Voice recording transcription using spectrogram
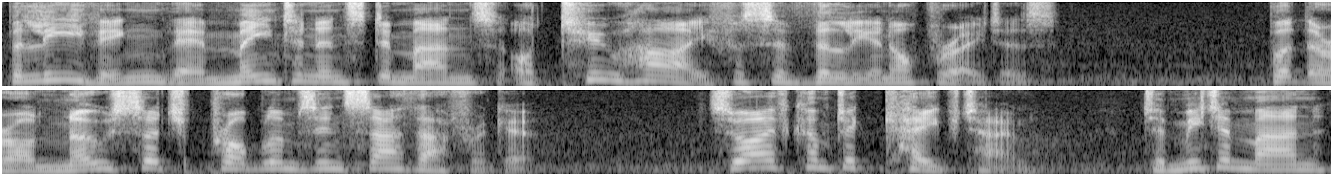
believing their maintenance demands are too high for civilian operators. But there are no such problems in South Africa. So I've come to Cape Town to meet a man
